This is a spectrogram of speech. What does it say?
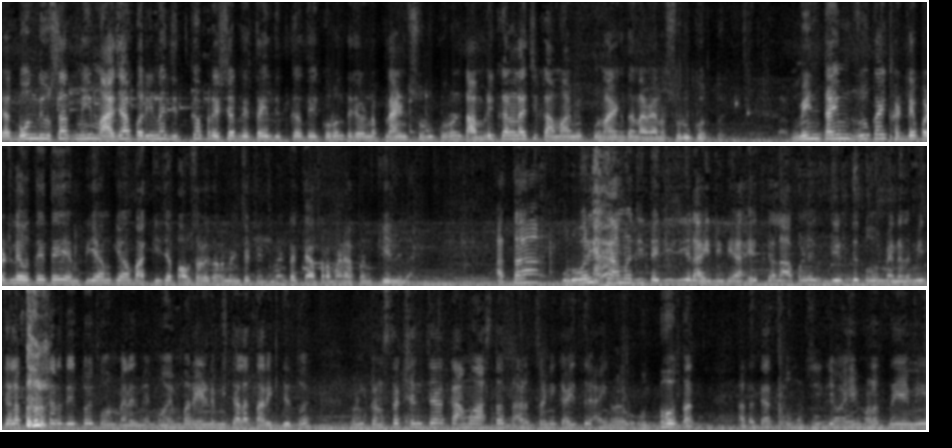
या दोन दिवसात मी माझ्या परीनं जितकं प्रेशर देता येईल तितकं ते करून त्याच्याकडनं प्लॅन्ट सुरू करून डांबरीकरणाची कामं आम्ही पुन्हा एकदा नव्यानं सुरू करतोय. मेन टाईम जो काही खड्डे पडले होते ते एम पी एम किंवा बाकीच्या पावसाळ्या दरम्यानचे ट्रीटमेंट आहे त्याप्रमाणे आपण केलेलं आहे. आता उर्वरित कामं जी त्याची जी राहिलेली आहेत त्याला आपण दीड ते दोन महिन्याचं मी त्याला प्रेशर देतोय दोन महिन्यात म्हणजे नोव्हेंबर एंड मी त्याला तारीख देतोय. पण कन्स्ट्रक्शनच्या कामं असतात अडचणी काहीतरी ऐन वेळ उद्भवतात. आता त्यात तुमची किंवा हे म्हणत नाही मी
